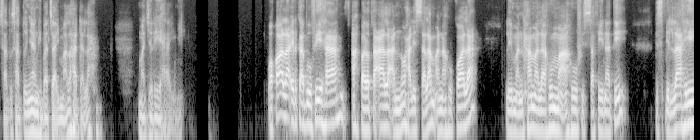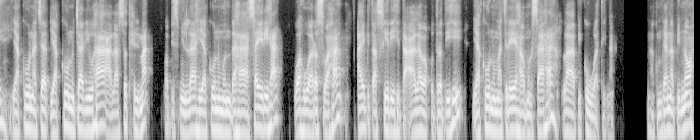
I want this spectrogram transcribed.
satu-satunya yang dibaca imalah adalah majriha ini. Wa qala irkabu fiha ahbaru ta'ala an Nuh salam anahu qala liman hamalahum ma'ahu fis safinati bismillahi yakunu yakunu jariyuha ala suthil ma wa bismillahi yakunu mundaha sairiha wa huwa raswaha ay bitasirihi ta'ala wa qudratihi yakunu majriha mursaha la biquwwatina. Nah, kemudian Nabi Nuh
